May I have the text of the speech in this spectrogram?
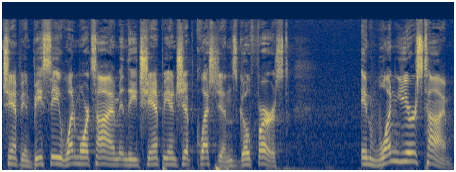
champion. BC, one more time in the championship questions. Go first. In one year's time,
